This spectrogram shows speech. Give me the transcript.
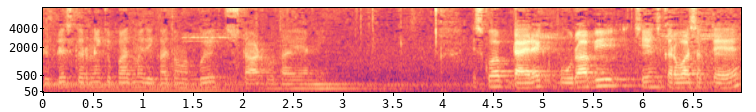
रिप्लेस करने के बाद मैं दिखाता हूँ आपको ये स्टार्ट होता है या नहीं। इसको आप डायरेक्ट पूरा भी चेंज करवा सकते हैं।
